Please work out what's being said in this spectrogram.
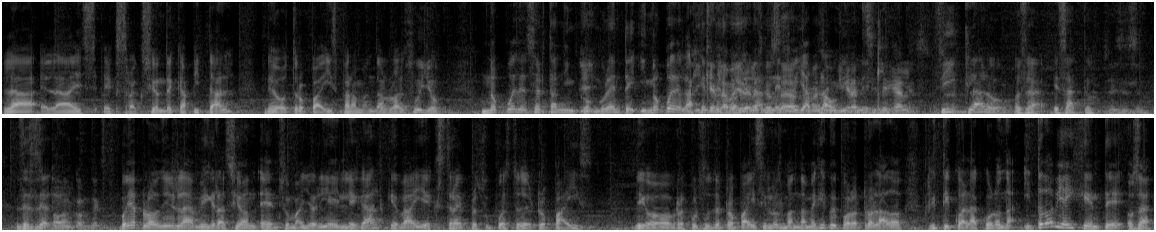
la, la extracción de capital de otro país para mandarlo al suyo no puede ser tan incongruente y, no puede la gente que la eso y aplaudirle. ilegales. Sí, claro, o sea, exacto. Sí, sí, sí. todo el contexto. Voy a aplaudir la migración en su mayoría ilegal que va y extrae presupuesto de otro país digo, recursos de otro país y los manda a México y por otro lado critico a la corona. Y todavía hay gente, o sea,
